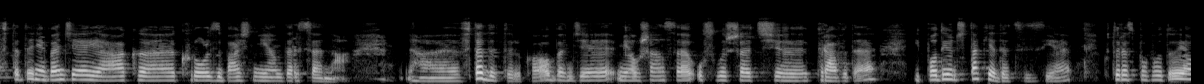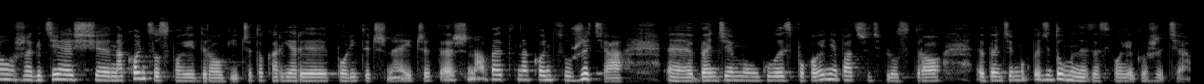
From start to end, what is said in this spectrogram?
Wtedy nie będzie jak e, król z baśni Andersena. E, wtedy tylko będzie miał szansę usłyszeć e, prawdę i podjąć takie decyzje, które spowodują, że gdzieś na końcu swojej drogi, czy to kariery politycznej, czy też nawet na końcu życia, będzie mógł spokojnie patrzeć w lustro, będzie mógł być dumny ze swojego życia.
